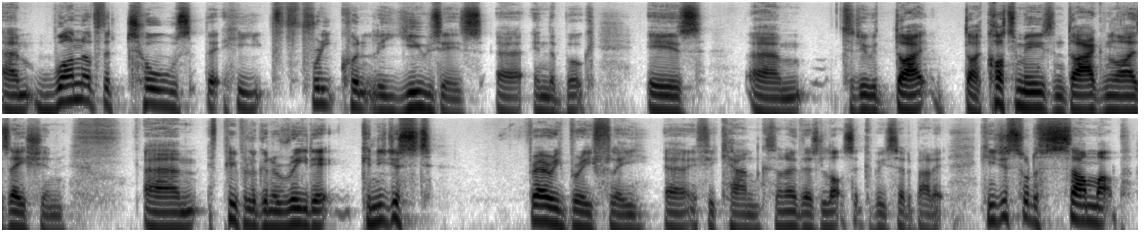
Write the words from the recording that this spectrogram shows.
um, one of the tools that he frequently uses uh, in the book is um, to do with di- dichotomies and diagonalization. Um, if people are going to read it, can you just very briefly, uh, if you can, because I know there's lots that could be said about it, can you just sort of sum up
